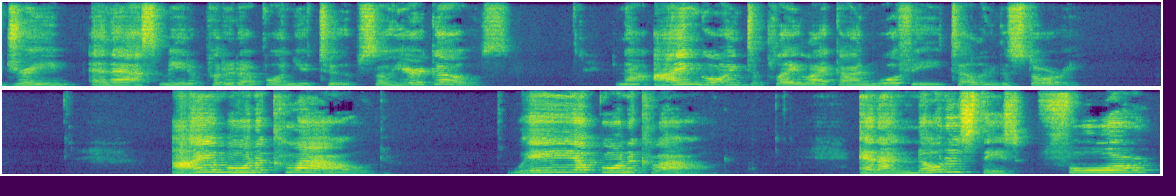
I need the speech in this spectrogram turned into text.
dream and asked me to put it up on YouTube. So here it goes. Now I'm going to play like I'm Wolfie telling the story. I am on a cloud, way up on a cloud, and I notice these four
